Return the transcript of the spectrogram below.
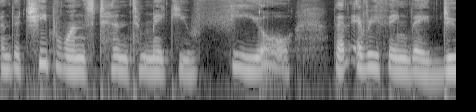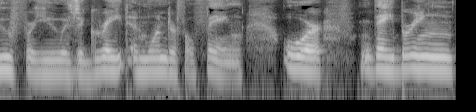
And the cheap ones tend to make you feel that everything they do for you is a great and wonderful thing. Or they bring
